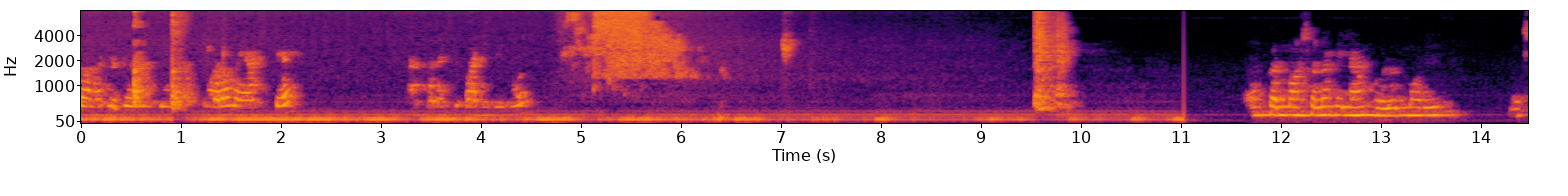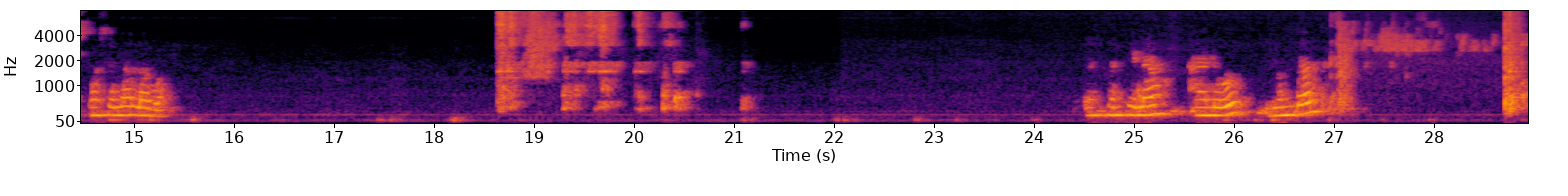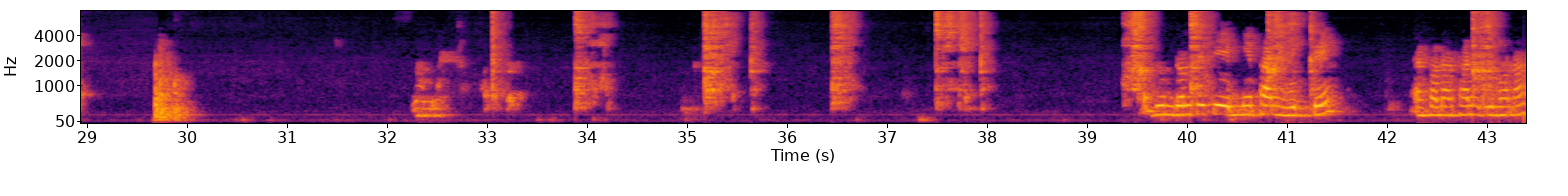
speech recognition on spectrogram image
টমেটোটা একটু নরম আসছে। এখন একটু পানি দিব। এখন মশলা দিলাম, হলুদ মরিচ মিক্স মশলা, লবণ। দিলাম আলু লুন্দন দুন্দল থেকে এমনি পানি উঠবে। এখন আর পানি দিব না।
